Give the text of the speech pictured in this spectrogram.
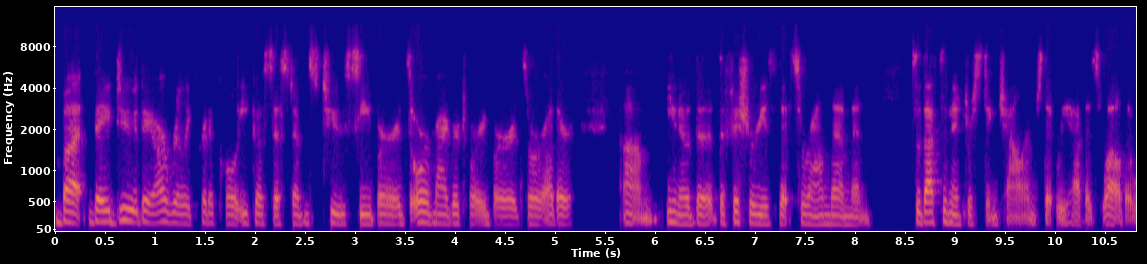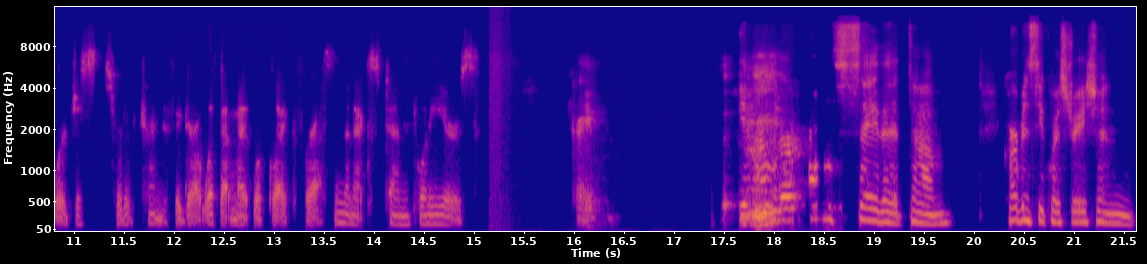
but they do they are really critical ecosystems to seabirds or migratory birds or other um, you know, the, the fisheries that surround them. And so that's an interesting challenge that we have as well, that we're just sort of trying to figure out what that might look like for us in the next 10, 20 years. Great. Yeah, I will say that um, carbon sequestration,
